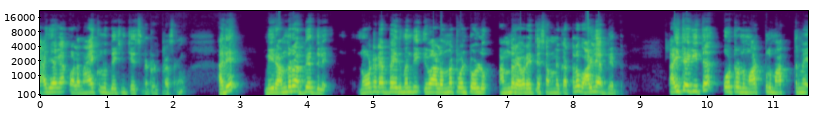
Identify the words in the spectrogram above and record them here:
తాజాగా వాళ్ళ నాయకులను ఉద్దేశించి చేసినటువంటి ప్రసంగం. అదే మీరందరూ అభ్యర్థులే. నూట డెబ్బై ఐదు మంది ఇవాళ ఉన్నటువంటి వాళ్ళు అందరూ ఎవరైతే సమన్వయకర్తలో వాళ్ళే అభ్యర్థులు. అయితే గీతే ఒకటి రెండు మార్పులు మాత్రమే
